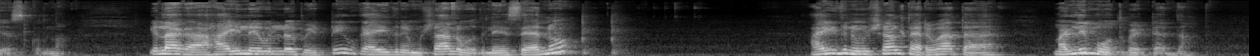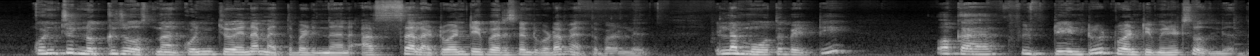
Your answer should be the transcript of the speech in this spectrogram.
చేసుకుందాం. ఇలాగా హై లెవెల్లో పెట్టి ఒక ఐదు నిమిషాలు వదిలేసాను ఐదు నిమిషాల తర్వాత మళ్ళీ మూత పెట్టేద్దాం. కొంచెం నొక్కి చూస్తున్నాను. కొంచెమైనా మెత్తబడిందని. అస్సలు ట్వంటీ పర్సెంట్ కూడా మెత్తబడలేదు. ఇలా మూత పెట్టి ఒక ఫిఫ్టీన్ టు ట్వంటీ మినిట్స్ వదిలేద్దాం.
